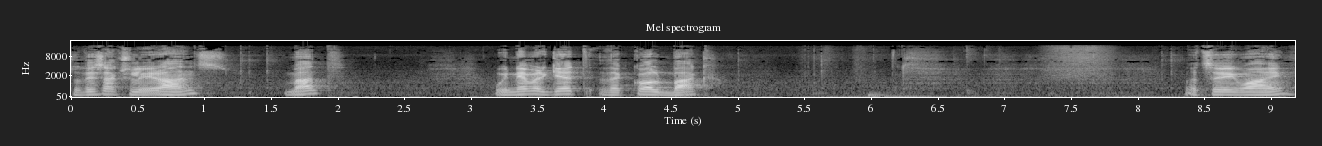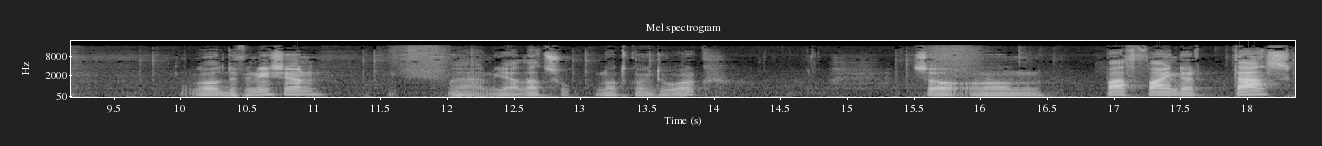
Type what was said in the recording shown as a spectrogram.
so this actually runs but we never get the callback let's see why well definition. Um, yeah that's not going to work. So on pathfinder task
